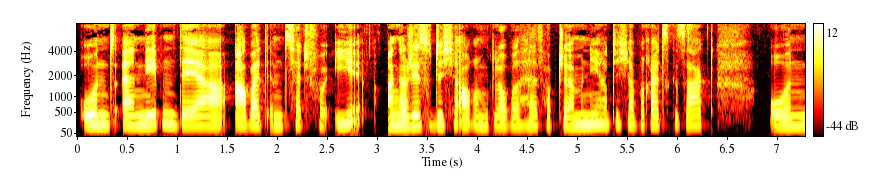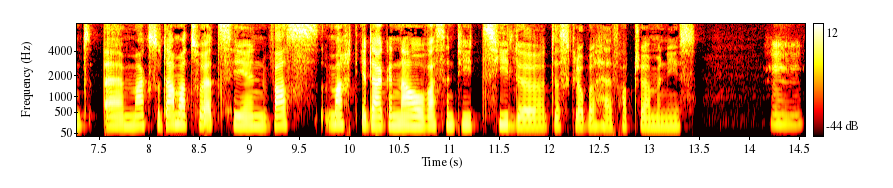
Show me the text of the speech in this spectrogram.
Und äh, neben der Arbeit im ZVI engagierst du dich ja auch im Global Health Hub Germany, hatte ich ja bereits gesagt. Und äh, magst du da mal zu erzählen, was macht ihr da genau? Was sind die Ziele des Global Health Hub Germanys? Mhm.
